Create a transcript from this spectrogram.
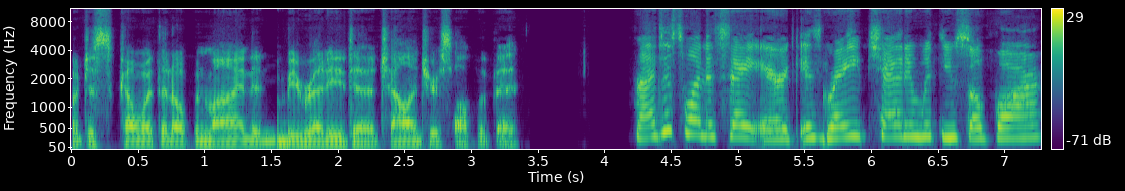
But just come with an open mind and be ready to challenge yourself a bit. I just want to say, Eric, it's great chatting with you so far.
